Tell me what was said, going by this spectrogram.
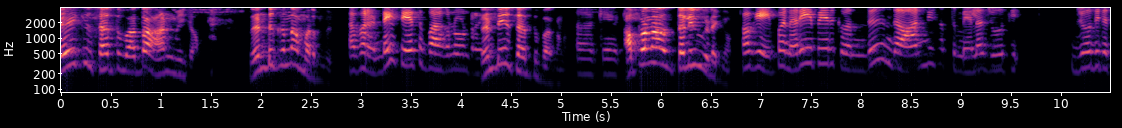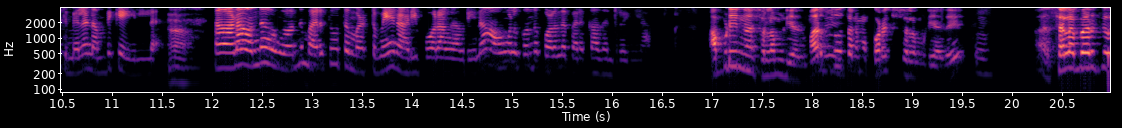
பேய்க்கும் சேர்த்து பார்த்தா ஆன்மீகம். ரெண்டுக்கும் தான் மருந்து. அப்ப ரெண்டையும் சேர்த்து பார்க்கணும்ன்ற ரெண்டையும் சேர்த்து பார்க்கணும். ஓகே அப்பதான் தெளிவு கிடைக்கும். ஓகே இப்ப நிறைய பேருக்கு வந்து இந்த ஆன்மீகத்து மேல ஜோதி ஜோதிடத்து மேல நம்பிக்கை இல்ல. ஆனா வந்து அவங்க வந்து மருத்துவத்தை மட்டுமே நாடி போறாங்க அப்படின்னா அவங்களுக்கு வந்து குழந்தை பிறக்காதுன்றீங்களா? அப்படின்னு நான் சொல்ல முடியாது. மருத்துவத்தை நம்ம குறைச்சு சொல்ல முடியாது. சில பேருக்கு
